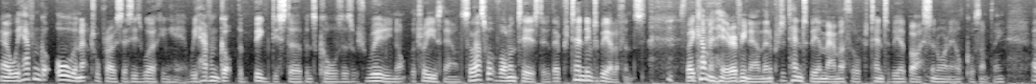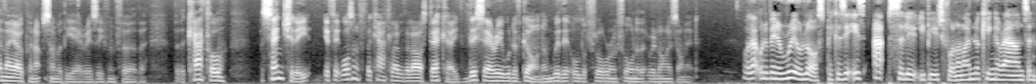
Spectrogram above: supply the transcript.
Now we haven't got all the natural processes working here. We haven't got the big disturbance causes which really knock the trees down. So that's what volunteers do. They're pretending to be elephants. so they come in here every now and then and pretend to be a mammoth or pretend to be a bison or an elk or something, and they open up some of the areas even further. But the cattle essentially, if it wasn't for the cattle over the last decade, this area would have gone, and with it all the flora and fauna that relies on it. Well, that would have been a real loss because it is absolutely beautiful. And I'm looking around, and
